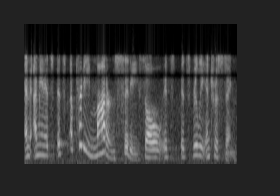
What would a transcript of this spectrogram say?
And I mean, it's, it's a pretty modern city, so it's, it's really interesting.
